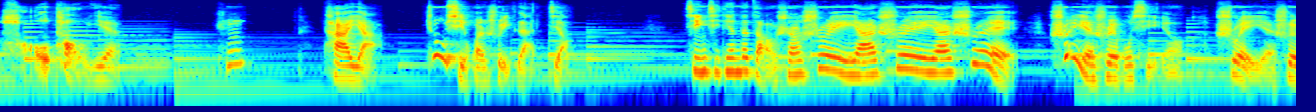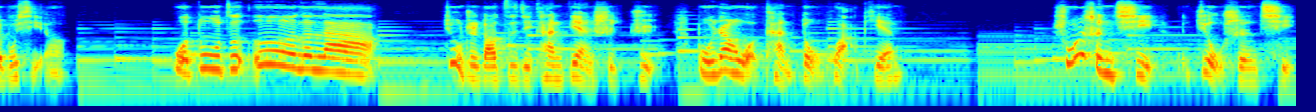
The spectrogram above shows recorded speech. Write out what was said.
好讨厌，哼，她呀就喜欢睡懒觉。星期天的早上睡呀睡呀睡，睡也睡不醒。睡也睡不醒，我肚子饿了啦，就知道自己看电视剧，不让我看动画片。说生气就生气，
